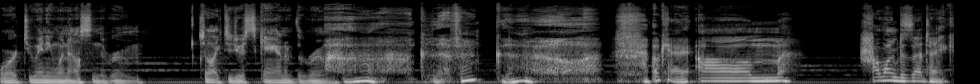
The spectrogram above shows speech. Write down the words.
or to anyone else in the room. So I like to do a scan of the room. Ah, clever girl. Okay. Um, how long does that take?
